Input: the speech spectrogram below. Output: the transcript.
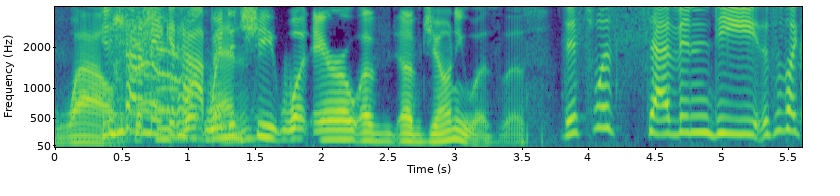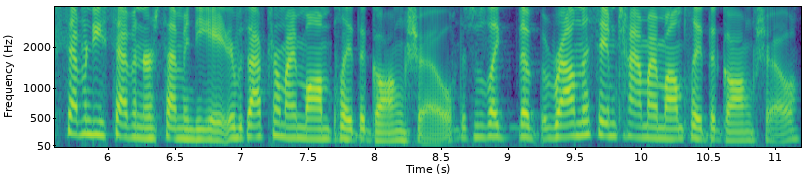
Wow. You just gotta So make she- it what- When did she? What era of of Joni was this? This was 70 this was like 77 or 78. It was after my mom played the Gong Show. This was like the around the same time my mom played the Gong Show.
